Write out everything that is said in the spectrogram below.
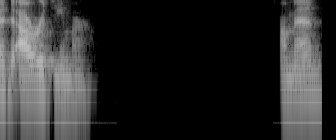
and our Redeemer. Amen.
